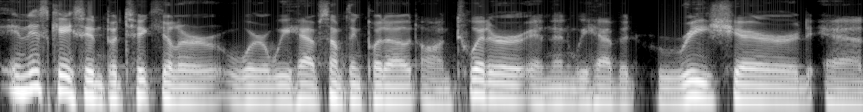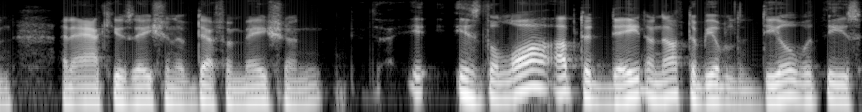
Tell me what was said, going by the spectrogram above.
In this case, in particular, where we have something put out on Twitter and then we have it reshared and an accusation of defamation, is the law up to date enough to be able to deal with these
